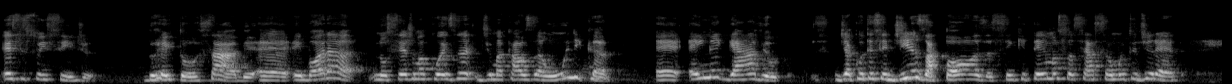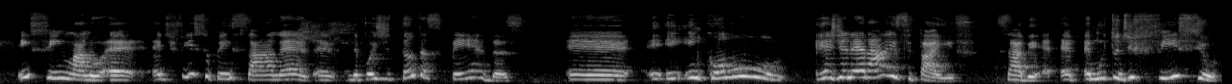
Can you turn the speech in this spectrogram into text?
esse suicídio do reitor, sabe? É, embora não seja uma coisa de uma causa única, é, é inegável de acontecer dias após, assim, que tem uma associação muito direta. Enfim, Manu, é, é difícil pensar, né, é, depois de tantas perdas, é, em, em, como regenerar esse país, sabe? É, é, é muito difícil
